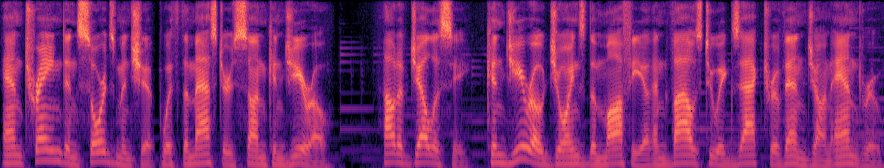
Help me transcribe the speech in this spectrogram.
and trained in swordsmanship with the master's son Kenjiro. Out of jealousy, Kenjiro joins the mafia and vows to exact revenge on Andrew.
